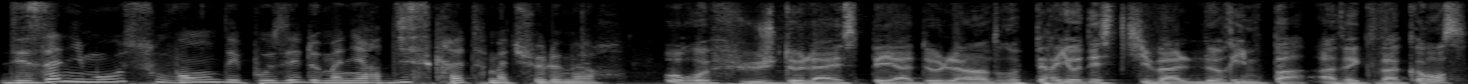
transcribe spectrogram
des animaux souvent déposés de manière discrète, Mathieu Lemeur au refuge de la SPA de l'Indre. Période estivale ne rime pas avec vacances.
